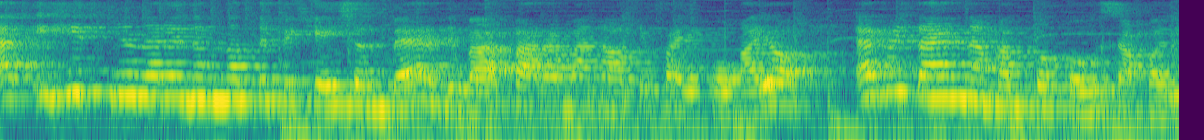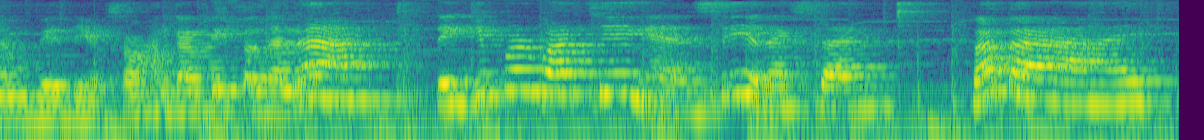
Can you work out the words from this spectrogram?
at i-hit nyo na rin ang notification bell, di ba? Para ma-notify po kayo every time na magpo-post ako ng video. So hanggang dito na lang. Thank you for watching and see you next time. Bye-bye!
